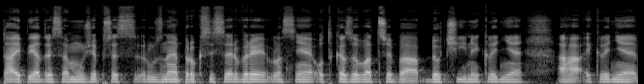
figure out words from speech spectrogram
Ta IP adresa může přes různé proxy servery vlastně odkazovat třeba do Číny klidně a i klidně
